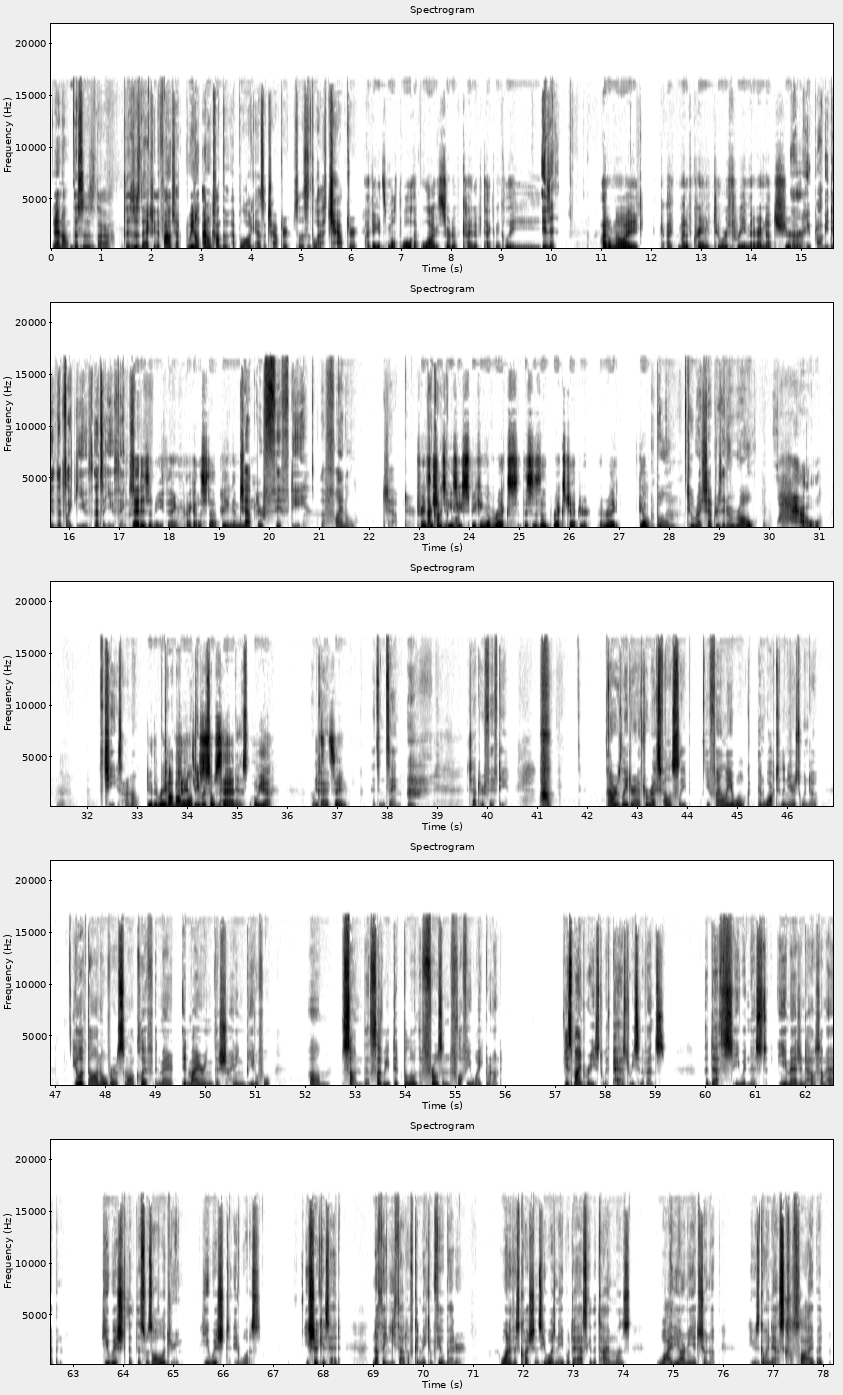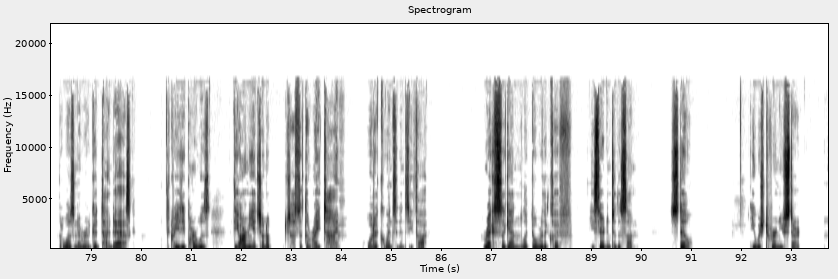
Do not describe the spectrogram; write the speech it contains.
yeah, no, this is the this is the, actually the final chapter. We don't I don't count the epilogue as a chapter, so this is the last chapter. I think it's multiple epilogues, sort of, kind of, technically. Is it? I don't know. I I might have crammed two or three in there. I'm not Oh, sure. you probably did. That's like you. That's a you thing. So. That is a me thing. I gotta stop being a me. chapter fifty, the final chapter. Transition's easy. Speaking of Rex, this is the Rex chapter. All right, go. Boom, two Rice chapters in a row. How? Jeez, I don't know. Dude, the Raven about fans are so of sad. Oh yeah, it's insane. it's insane. chapter fifty. Hours later, after Rex fell asleep, he finally awoke and walked to the nearest window. He looked on over a small cliff, admi- admiring the shining, beautiful um, sun that slightly dipped below the frozen, fluffy white ground. His mind raced with past recent events. The deaths he witnessed, he imagined how some happened. He wished that this was all a dream. He wished it was. He shook his head. Nothing he thought of could make him feel better. One of his questions he wasn't able to ask at the time was why the army had shown up. He was going to ask Sly, but there wasn't ever a good time to ask. The crazy part was that the army had shown up just at the right time. What a coincidence, he thought. Rex again looked over the cliff. He stared into the sun. Still, he wished for a new start,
